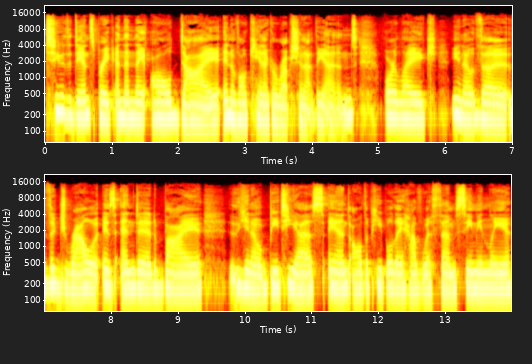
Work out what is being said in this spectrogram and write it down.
to the dance break and then they all die in a volcanic eruption at the end or like you know the the drought is ended by you know BTS and all the people they have with them seemingly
